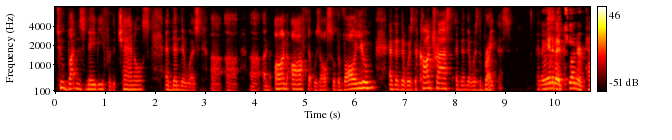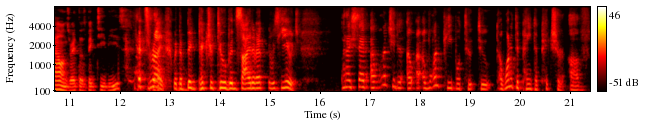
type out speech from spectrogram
two buttons maybe for the channels, and then there was uh, uh, uh, an on-off that was also the volume, and then there was the contrast, and then there was the brightness. And they weighed about 200 pounds, right? Those big TVs. That's right, with the big picture tube inside of it. It was huge. But I said, I want you to, I, I want people to, to, I wanted to paint a picture of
